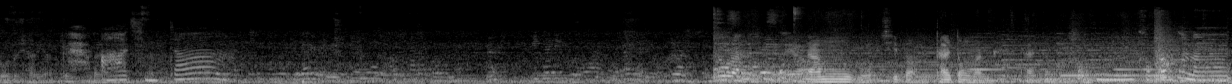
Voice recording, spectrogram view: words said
오르샵이 어땠어요? 아 진짜? 남구 지방 달동만두 달동 음 가깝구나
